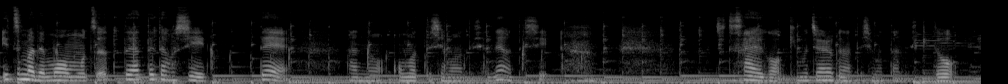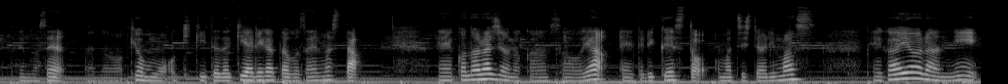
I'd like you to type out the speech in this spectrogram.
いつまでももうずっとやっててほしいってあの思ってしまうんですよね私。ちょっと最後気持ち悪くなってしまったんですけどすいません。あの今日もお聴きいただきありがとうございました、えー、このラジオの感想や、えーとリクエストお待ちしております。概要欄に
